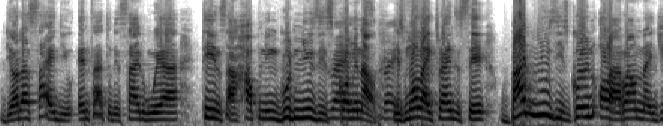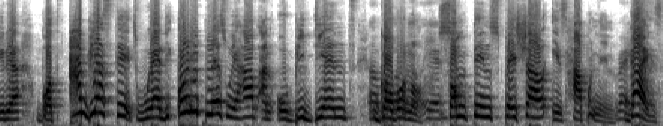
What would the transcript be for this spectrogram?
the other side. You enter to the side where things are happening, good news is right, coming out. Right. It's more like trying to say bad news is going all around Nigeria, but Abia State, where the only place we have an obedient oh, governor, yeah. something special is happening. Right. Guys,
